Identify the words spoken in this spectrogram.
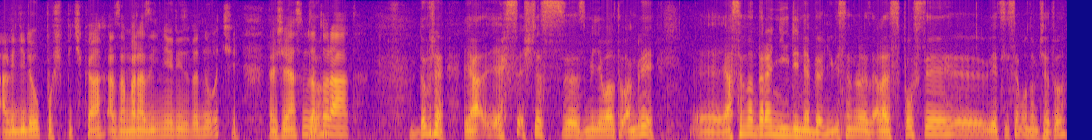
a lidi jdou po špičkách a zamrazí mě, když zvednu oči. Takže já jsem za Jo. to rád. Dobře, já jak jsi ještě zmiňoval tu Anglii. Eh, Já jsem tam teda nikdy nebyl, nikdy jsem nelezl, ale spousty eh, věcí jsem o tom četl.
